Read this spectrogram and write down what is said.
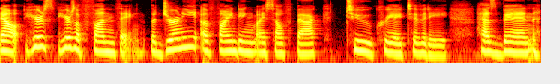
Now, here's here's a fun thing. The journey of finding myself back to creativity has been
